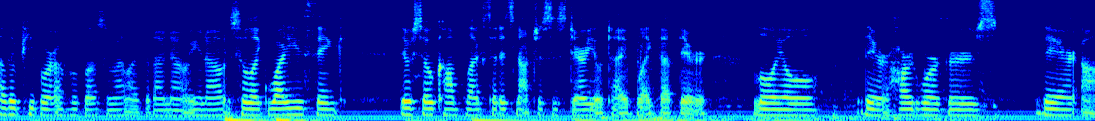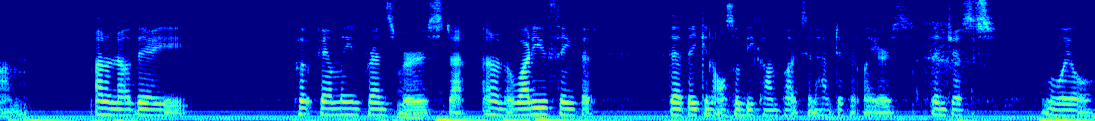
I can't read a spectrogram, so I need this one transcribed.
Other people are Hufflepuffs in my life that I know. You know, so like, why do you think they're so complex that it's not just a stereotype like that? They're loyal. They're hard workers. They're um, I don't know. They put family and friends first. I, I don't know. Why do you think that that they can also be complex and have different layers than just loyal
